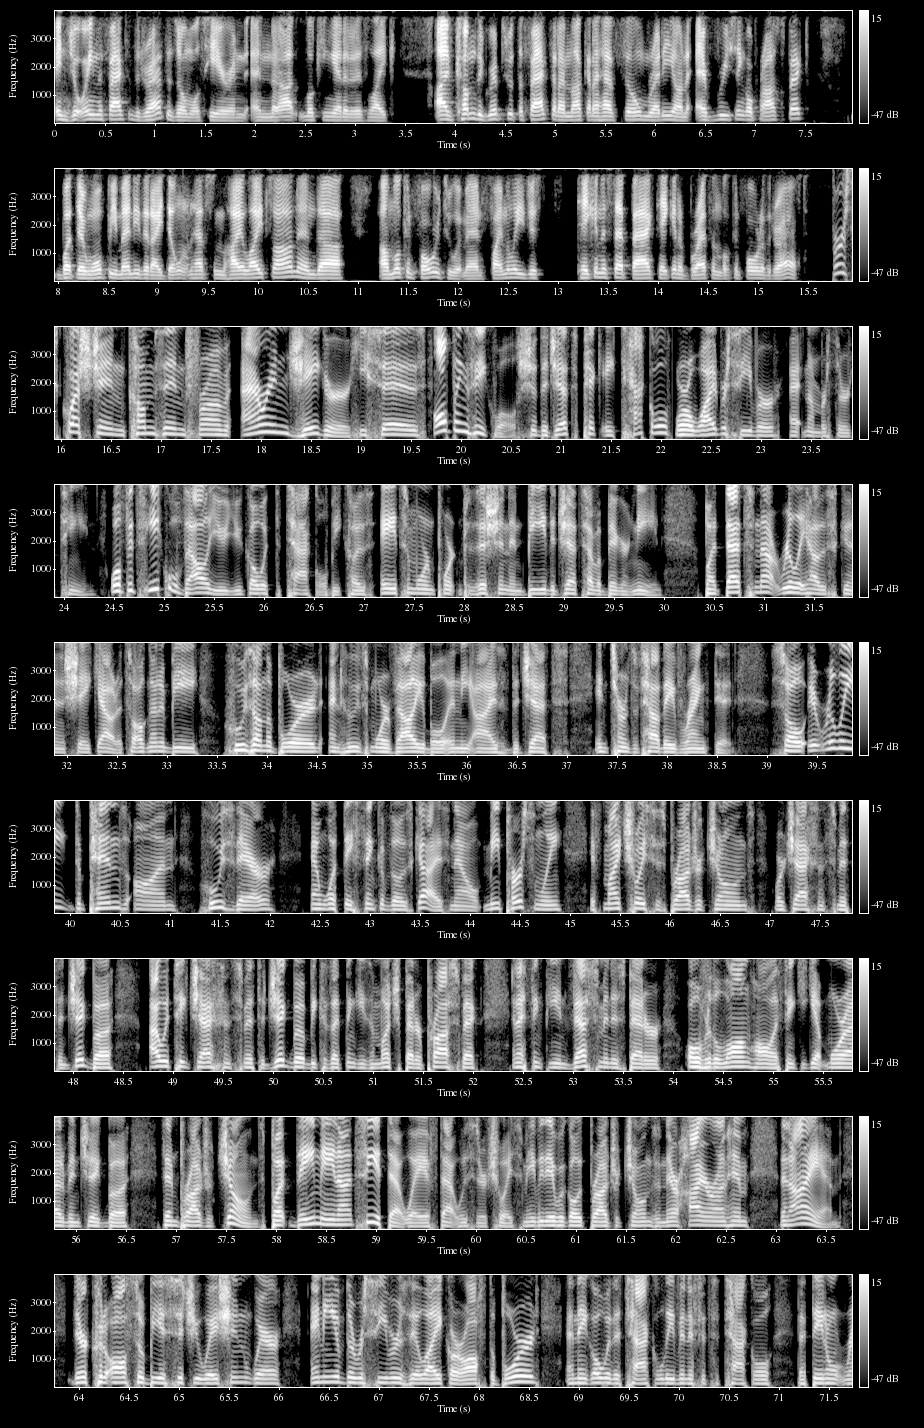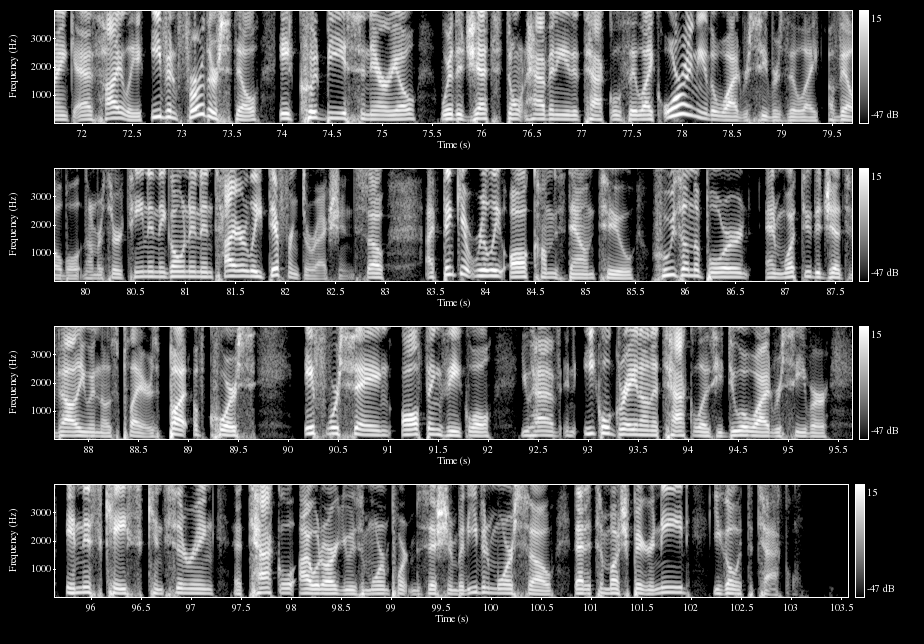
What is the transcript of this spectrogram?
enjoying the fact that the draft is almost here and and not looking at it as like I've come to grips with the fact that I'm not to have film ready on every single prospect, but there won't be many that I don't have some highlights on, and uh, I'm looking forward to it, man. Finally, just taking a step back, taking a breath, and looking forward to the draft. First question comes in from Aaron Jager. He says, All things equal, should the Jets pick a tackle or a wide receiver at number 13? Well, if it's equal value, you go with the tackle because A, it's a more important position, and B, the Jets have a bigger need. But that's not really how this is going to shake out. It's all going to be who's on the board and who's more valuable in the eyes of the Jets in terms of how they've ranked it. So it really depends on who's there and what they think of those guys. Now, me personally, if my choice is Broderick Jones or Jackson Smith-Njigba, I would take Jackson Smith-Njigba because I think he's a much better prospect, and I think the investment is better over the long haul. I think you get more out of Njigba than Broderick Jones, but they may not see it that way if that was their choice. Maybe they would go with Broderick Jones and they're higher on him than I am. There could also be a situation where any of the receivers they like are off the board and they go with a tackle, even if it's a tackle that they don't rank as highly. Even further still, it could be a scenario where the Jets don't have any of the tackles they like or any of the wide receivers they like available at number 13 and they go in an entirely different direction. So I think it really all comes down to who's on the board and what do the Jets value in those players. But of course, if we're saying all things equal, you have an equal grade on a tackle as you do a wide receiver. In this case, considering a tackle, I would argue, is a more important position, but even more so that it's a much bigger need, you go with the tackle.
